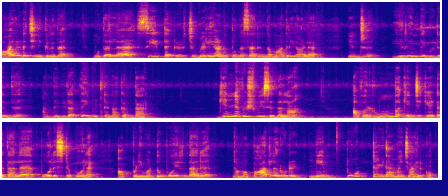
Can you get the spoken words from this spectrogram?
வாயடைச்சு நிற்கிறத முதல்ல சீட்டை கிழிச்சு வெளியே அனுப்புங்க சார் இந்த மாதிரியால என்று எரிந்து விழுந்து அந்த இடத்தை விட்டு நகர்ந்தார். என்ன விஷ்வேஸ் இதெல்லாம்? அவர் ரொம்ப கெஞ்சி கேட்டதால போலீஸ்கிட்ட போல. அப்படி மட்டும் போயிருந்தாரு. நம்ம பார்லரோட நேம் டோட்டல் டேமேஜ் ஆயிருக்கும்.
